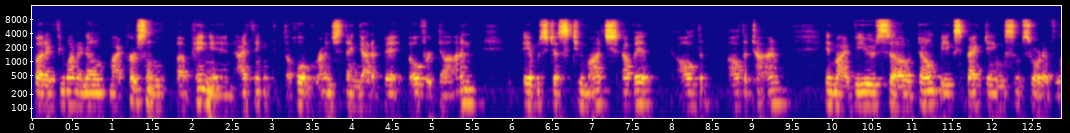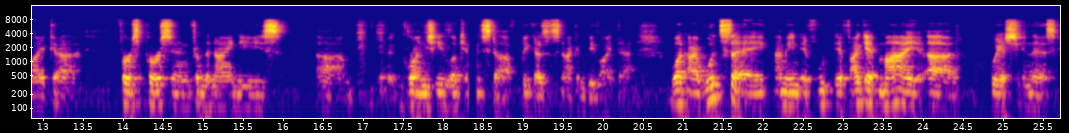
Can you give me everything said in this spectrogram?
But if you want to know my personal opinion, I think the whole grunge thing got a bit overdone. It was just too much of it all the all the time, in my view. So don't be expecting some sort of like uh, first person from the '90s um, grungy looking stuff because it's not going to be like that. What I would say, I mean, if if I get my uh, wish in this,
